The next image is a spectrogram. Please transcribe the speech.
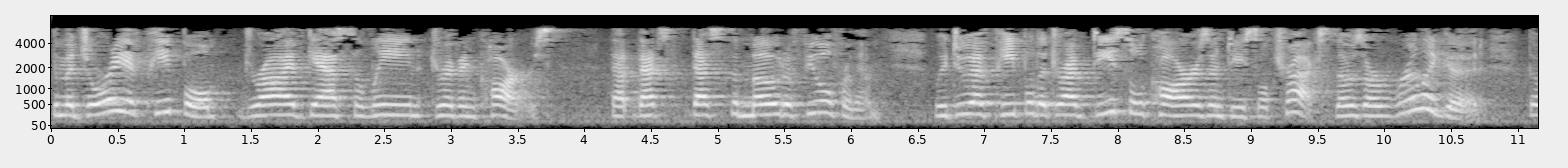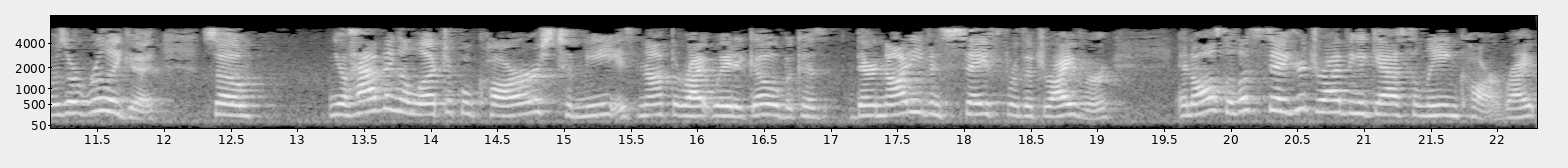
The majority of people drive gasoline driven cars. That, that's, that's the mode of fuel for them. We do have people that drive diesel cars and diesel trucks. Those are really good. Those are really good. So, you know, having electrical cars to me is not the right way to go because they're not even safe for the driver. And also, let's say you're driving a gasoline car, right?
